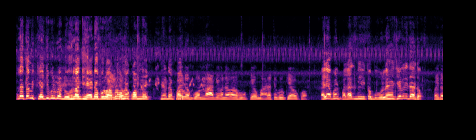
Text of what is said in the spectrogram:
એટલે તમે કેજી પર ડોહલાંગી હેડ પર આપણે અમે કોમ નહીં હેડ ભાઈ પર તો ગોમના આગે હવે હું કેવું મારાથી હું કેવું કહો? એટલે પણ ભલા જ નહીં, ઈ તો બોલે છે જેવી રીતે તો. પછી તો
